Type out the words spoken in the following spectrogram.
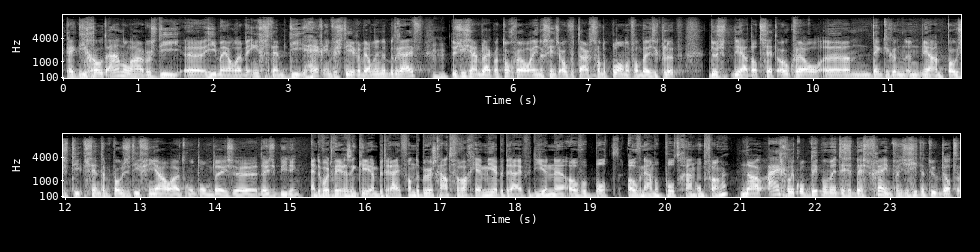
Kijk, die groot aandeelhouders die uh, hiermee al hebben ingestemd. die herinvesteren wel in het bedrijf. Mm -hmm. Dus die zijn blijkbaar toch wel enigszins overtuigd van de plannen van deze club. Dus ja, dat zet ook wel, uh, denk ik, een, een, ja, een positief, zendt een positief signaal uit rondom deze, deze bieding. En er wordt weer eens een keer een bedrijf van de beurs gehaald. Verwacht jij meer bedrijven die een uh, overbod, overnamebod gaan ontvangen? Nou, eigenlijk op dit moment is het best vreemd. Want je ziet natuurlijk dat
